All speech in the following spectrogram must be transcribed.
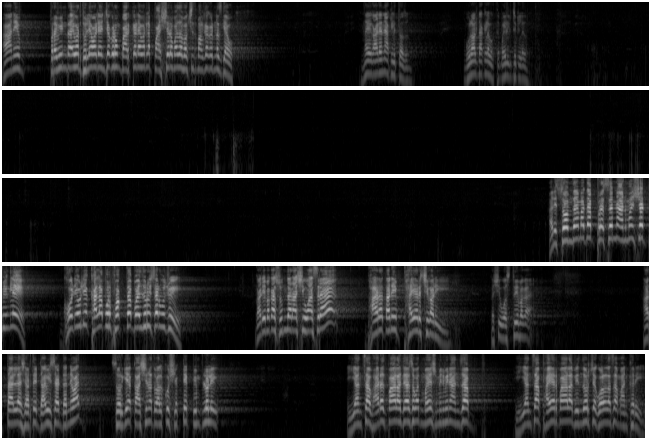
आणि प्रवीण ड्रायव्हर धुलेवाडी यांच्याकडून बारक्या ड्रायव्हरला पाचशे रुपयाचा बक्षीस मालकाकडनंच घ्यावं. नाही गाड्या नाही आखलीत अजून. गुलाल टाकला फक्त बैल जिंकलं. अरे सोमदाय माता प्रसन्न हनुमान शट पिंगले. घोडेवली खालापूर फक्त बैलजुरी सर उजवी. गाडी बघा सुंदर अशी वासरा भारत आणि फायरची गाडी. कशी वस्तू आहे बघा. हात शर्ते डावी साईड धन्यवाद. स्वर्गीय काशीनाथ वालकुश एकटे पिंपलोले. यांचा भारत पाहायला त्यासोबत महेश मिनमिने अंजाब यांचा फायर पाहायला बिंदोरच्या गोळाचा मानखरी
